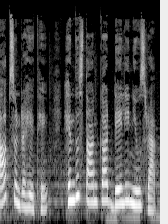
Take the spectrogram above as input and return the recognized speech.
आप सुन रहे थे हिंदुस्तान का डेली न्यूज़ रैप।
